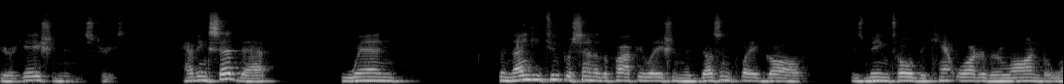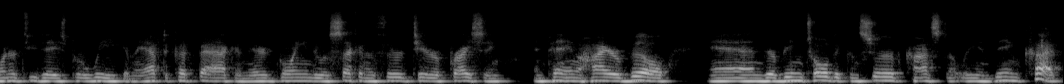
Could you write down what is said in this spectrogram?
irrigation industries. Having said that, when the 92% of the population that doesn't play golf is being told they can't water their lawn but one or two days per week and they have to cut back and they're going into a second or third tier of pricing and paying a higher bill and they're being told to conserve constantly and being cut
